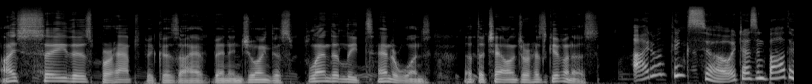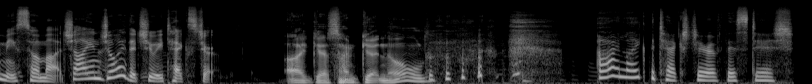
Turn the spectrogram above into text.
I say this perhaps because I have been enjoying the splendidly tender ones that the Challenger has given us. I don't think so. It doesn't bother me so much. I enjoy the chewy texture. I guess I'm getting old. I like the texture of this dish.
